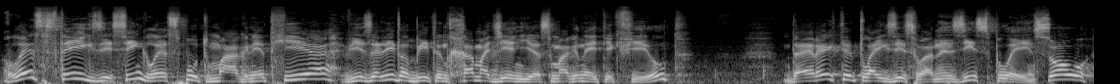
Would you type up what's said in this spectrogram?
Let's take this thing, let's put magnet here with a little bit in homogeneous magnetic field directed like this one in this plane. So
